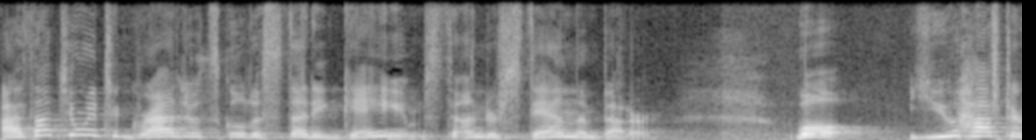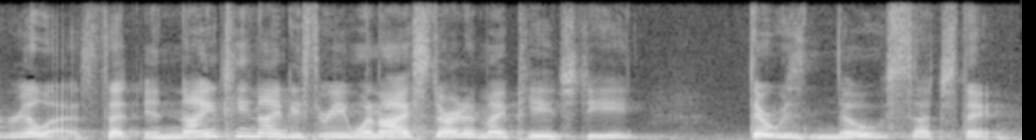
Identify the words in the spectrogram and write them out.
I thought you went to graduate school to study games, to understand them better. Well, you have to realize that in 1993, when I started my PhD, there was no such thing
